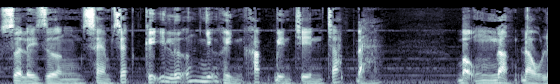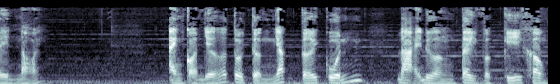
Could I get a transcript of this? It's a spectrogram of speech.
Sở Lệ Dương xem xét kỹ lưỡng những hình khắc bên trên cháp đá, bỗng ngẩng đầu lên nói: "Anh còn nhớ tôi từng nhắc tới cuốn Đại đường Tây vực ký không?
